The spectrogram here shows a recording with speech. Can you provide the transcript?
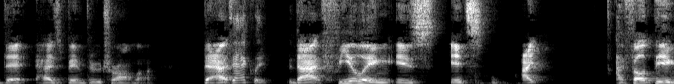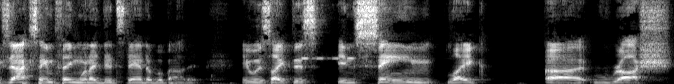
that has been through trauma. That exactly. that feeling is it's i i felt the exact same thing when i did stand up about it. It was like this insane like uh rush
